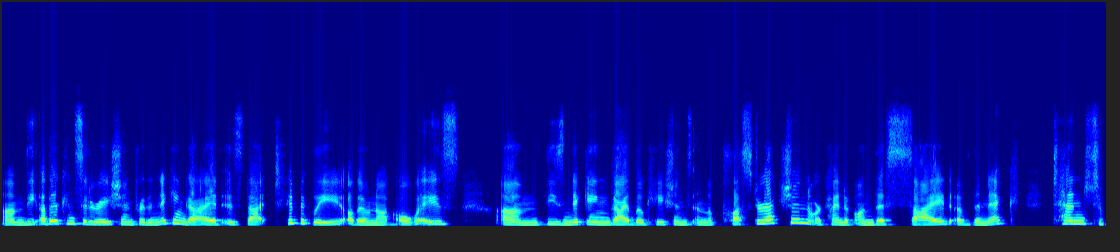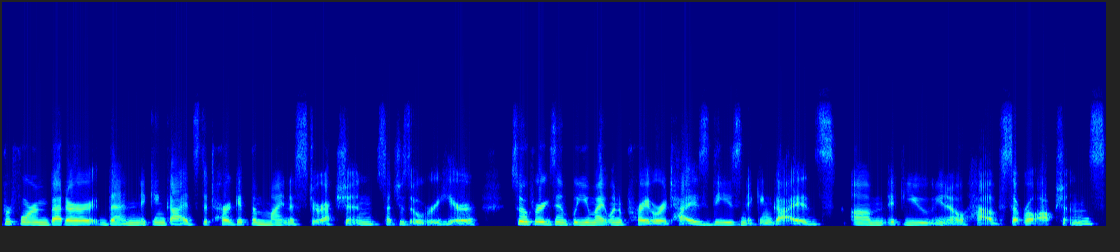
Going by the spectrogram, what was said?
Um, the other consideration for the nicking guide is that typically, although not always, um, these nicking guide locations in the plus direction or kind of on this side of the nick tend to perform better than nicking guides that target the minus direction, such as over here. So for example, you might want to prioritize these nicking guides um, if you, you know, have several options.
